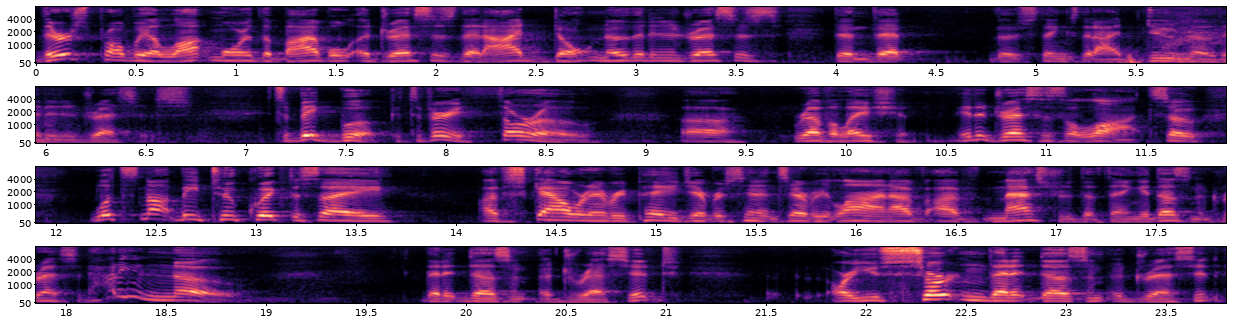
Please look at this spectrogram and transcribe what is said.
there's probably a lot more the Bible addresses that I don't know that it addresses than that those things that I do know that it addresses. It's a big book. It's a very thorough uh, revelation. It addresses a lot. So let's not be too quick to say, I've scoured every page, every sentence, every line. I've, I've mastered the thing. It doesn't address it. How do you know that it doesn't address it? Are you certain that it doesn't address it?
